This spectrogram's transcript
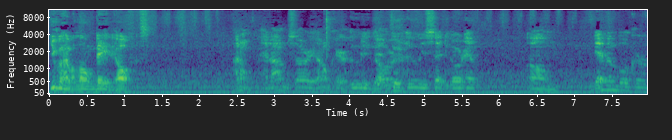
you're gonna have a long day at the office. I don't, and I'm sorry, I don't care who he guard, who is set to guard him. Um, Devin Booker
